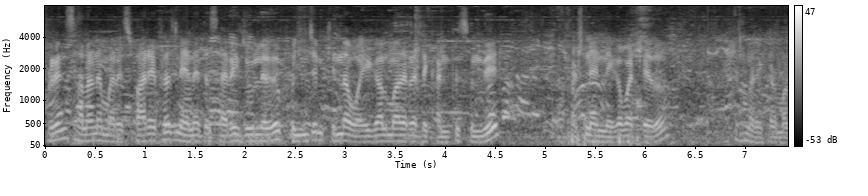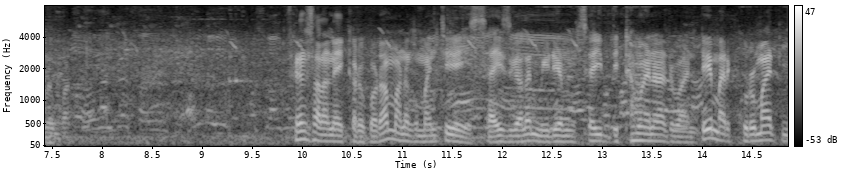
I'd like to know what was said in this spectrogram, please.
ఫ్రెండ్స్ అలానే మరి సారీ ఫ్రెండ్స్ నేనైతే సరిగ్గా చూడలేదు. కొంచెం కింద వైగాల్ మాదిరి అయితే కనిపిస్తుంది. ఫస్ట్ నేను నిగబట్టలేదు. మరి ఇక్కడ మనకు ఫ్రెండ్స్ అలానే ఇక్కడ కూడా మనకు మంచి సైజ్ గల మీడియం సైజ్ దిట్టమైనటువంటి మరి కుర్మాతి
